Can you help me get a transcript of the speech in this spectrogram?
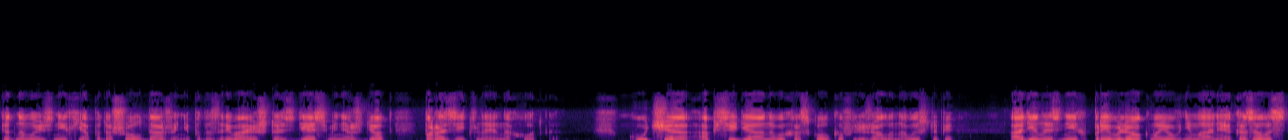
К одному из них я подошел, даже не подозревая, что здесь меня ждет поразительная находка. Куча обсидиановых осколков лежала на выступе. Один из них привлек мое внимание. Казалось,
